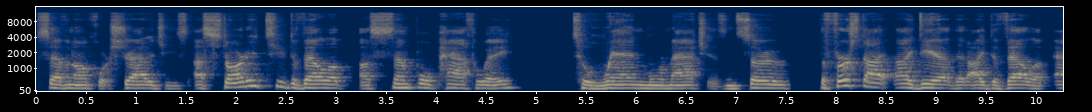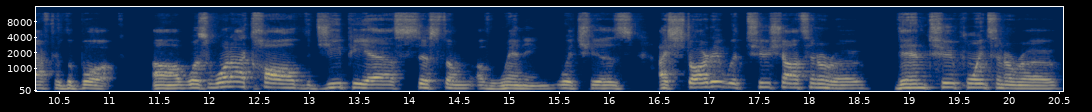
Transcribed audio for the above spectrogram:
Seven On Court Strategies, I started to develop a simple pathway to win more matches. And so the first idea that I developed after the book uh, was what I called the GPS system of winning, which is I started with two shots in a row, then two points in a row,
